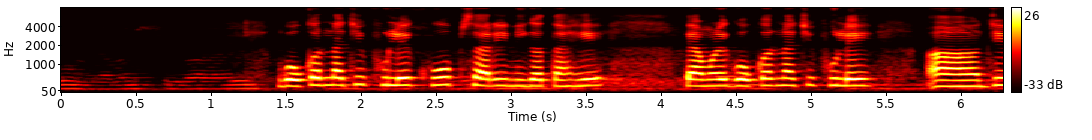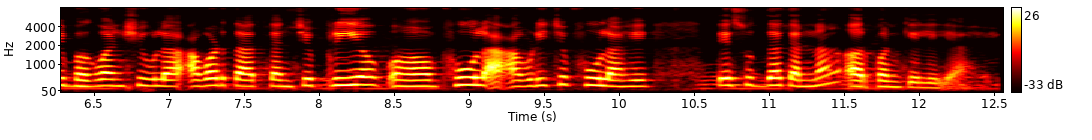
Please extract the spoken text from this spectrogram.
ओम नमः शिवाय गोकर्णाची फुले खूप सारी निघत आहे. त्यामुळे गोकर्णाची फुले जे भगवान शिवला आवडतात त्यांचे प्रिय फूल आवडीचे फूल आहे ते सुद्धा त्यांना अर्पण केलेले आहे.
